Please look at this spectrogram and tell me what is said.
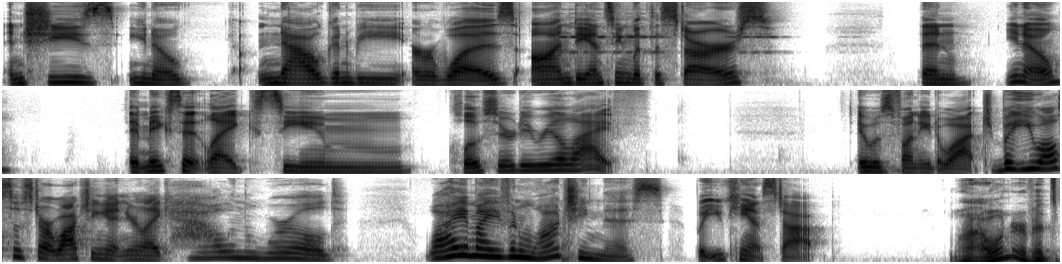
and she's, you know, now going to be or was on Dancing with the Stars, then, you know, it makes it like seem closer to real life. It was funny to watch. But you also start watching it and you're like, how in the world? Why am I even watching this? But you can't stop. Well, I wonder if it's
